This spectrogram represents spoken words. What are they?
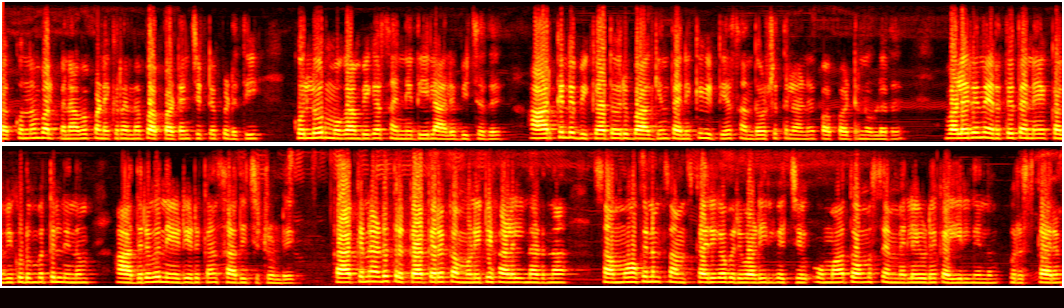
കക്കുന്നം പത്മനാഭ പണിക്കർ എന്ന പപ്പാട്ടൻ ചിട്ടപ്പെടുത്തി കൊല്ലൂർ മൂകാംബിക സന്നിധിയിൽ ആലപിച്ചത്. ആർക്കും ലഭിക്കാത്ത ഒരു ഭാഗ്യം തനിക്ക് കിട്ടിയ സന്തോഷത്തിലാണ് പപ്പാട്ടനുള്ളത് വളരെ നേരത്തെ തന്നെ കവി കുടുംബത്തിൽ നിന്നും ആദരവ് നേടിയെടുക്കാൻ സാധിച്ചിട്ടുണ്ട്. കാക്കനാട് തൃക്കാക്കര കമ്മ്യൂണിറ്റി ഹാളിൽ നടന്ന സമ്മോഹനം സാംസ്കാരിക പരിപാടിയിൽ വെച്ച് ഉമാ തോമസ് എം എൽ എയുടെ കയ്യിൽ നിന്നും പുരസ്കാരം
